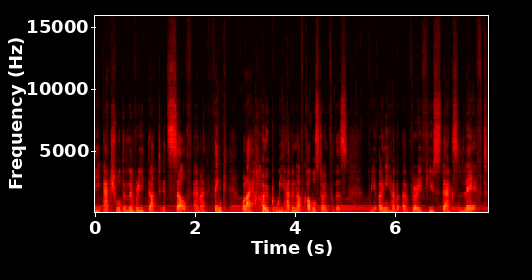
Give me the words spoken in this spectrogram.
the actual delivery duct itself. And I think, well, I hope we have enough cobblestone for this. We only have a very few stacks left.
